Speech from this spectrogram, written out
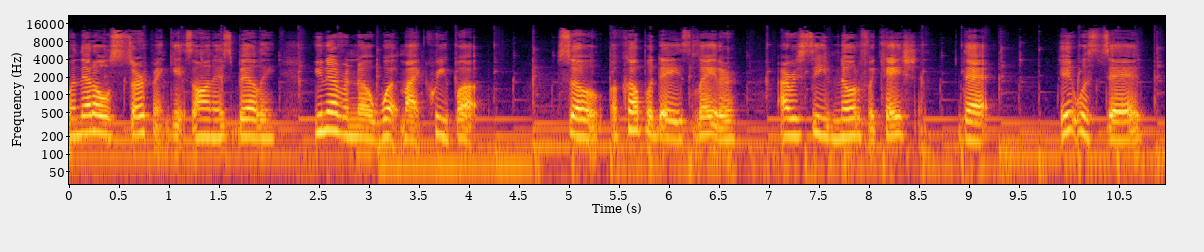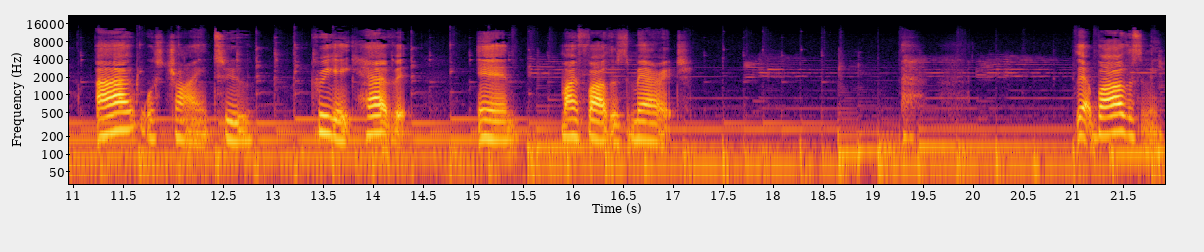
when that old serpent gets on its belly, you never know what might creep up. So, a couple days later, I received notification that it was said I was trying to create havoc in my father's marriage. That bothers me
